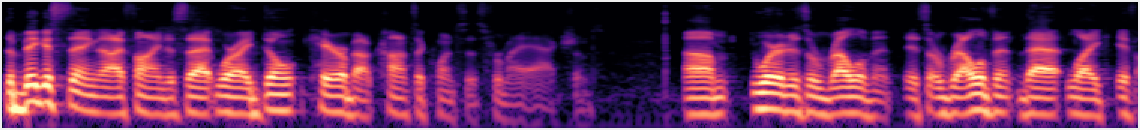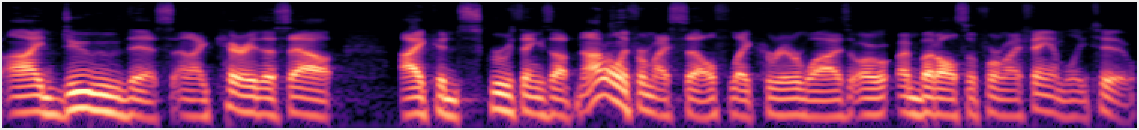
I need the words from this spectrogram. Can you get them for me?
the biggest thing that I find is that where I don't care about consequences for my actions. Um, where it is irrelevant. It's irrelevant that like if I do this and I carry this out, I could screw things up not only for myself, like career-wise, or but also for my family too.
